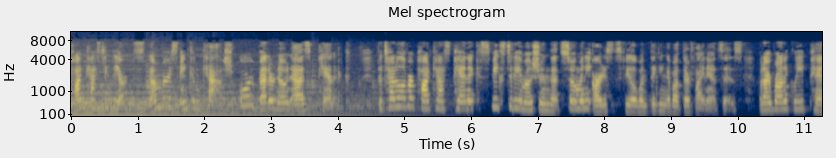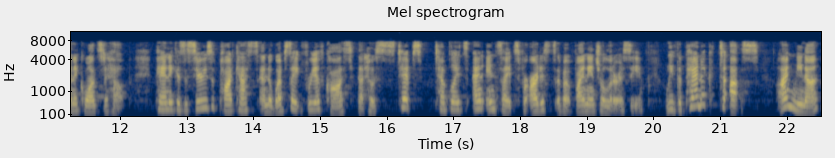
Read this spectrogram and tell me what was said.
Podcasting the Arts Numbers, Income, Cash, or better known as Panic. The title of our podcast, Panic, speaks to the emotion that so many artists feel when thinking about their finances. But ironically, Panic wants to help. Panic is a series of podcasts and a website free of cost that hosts tips, templates, and insights for artists about financial literacy. Leave the panic to us. I'm Nina.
